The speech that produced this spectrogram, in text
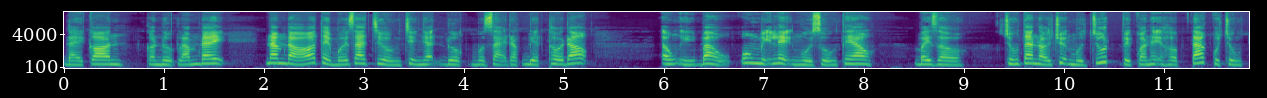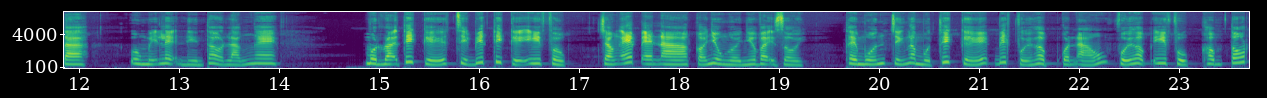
Đấy con, con được lắm đây. Năm đó thầy mới ra trường chỉ nhận được một giải đặc biệt thôi đó. Ông ý bảo Ung Mỹ Lệ ngồi xuống theo. Bây giờ, chúng ta nói chuyện một chút về quan hệ hợp tác của chúng ta. Uông Mỹ Lệ nín thở lắng nghe. Một loại thiết kế chỉ biết thiết kế y phục, trong FNA có nhiều người như vậy rồi. Thầy muốn chính là một thiết kế biết phối hợp quần áo, phối hợp y phục không tốt,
